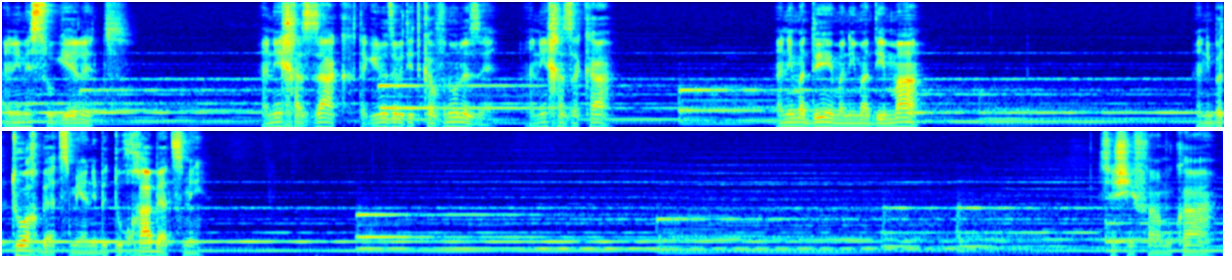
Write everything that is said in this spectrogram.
אני מסוגלת. אני חזק, תגידו את זה ותתכוונו לזה. אני חזקה. אני מדהים, אני מדהימה. אני בטוח בעצמי, אני בטוחה בעצמי. זה שאיפה עמוקה.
